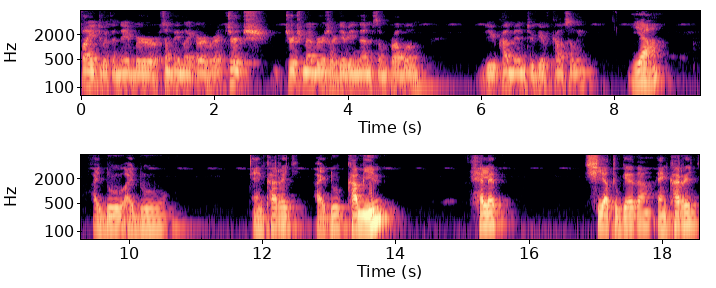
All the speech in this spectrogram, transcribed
fight with a neighbor or something like or a church church members are giving them some problem? Do you come in to give counseling? yeah i do i do encourage i do come in help share together encourage.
